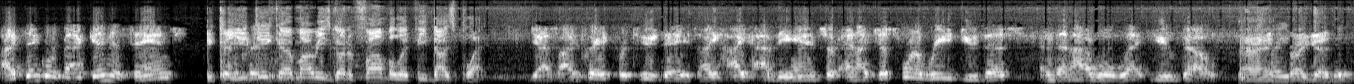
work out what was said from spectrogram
I think we're back in this, Ange. Because you think uh, Murray's going to fumble if he does play. Yes, I prayed for two days. I, I have the answer, and I just want to read you this, and then I will let you go. All right. Very good.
